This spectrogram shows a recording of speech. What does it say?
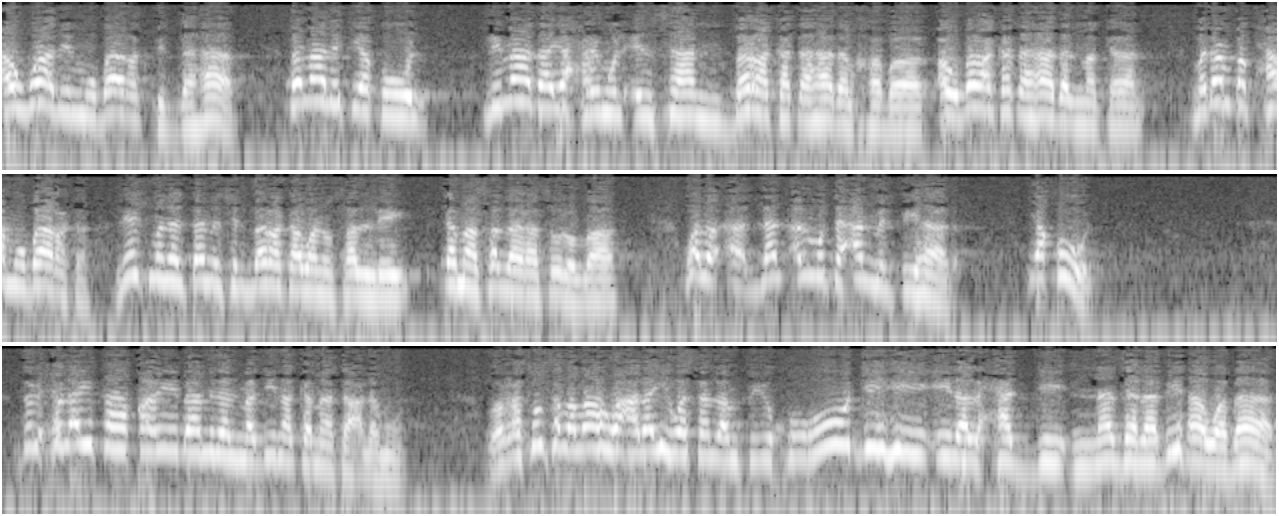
أو واد مبارك في الذهاب. فمالك يقول لماذا يحرم الإنسان بركة هذا الخبر أو بركة هذا المكان؟ ما دام بطحة مباركة ليش ما نلتمس البركة ونصلي كما صلى رسول الله؟ المتأمل في هذا. يقول ذو الحليفة قريبة من المدينة كما تعلمون. والرسول صلى الله عليه وسلم في خروجه إلى الحج نزل بها وبات.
